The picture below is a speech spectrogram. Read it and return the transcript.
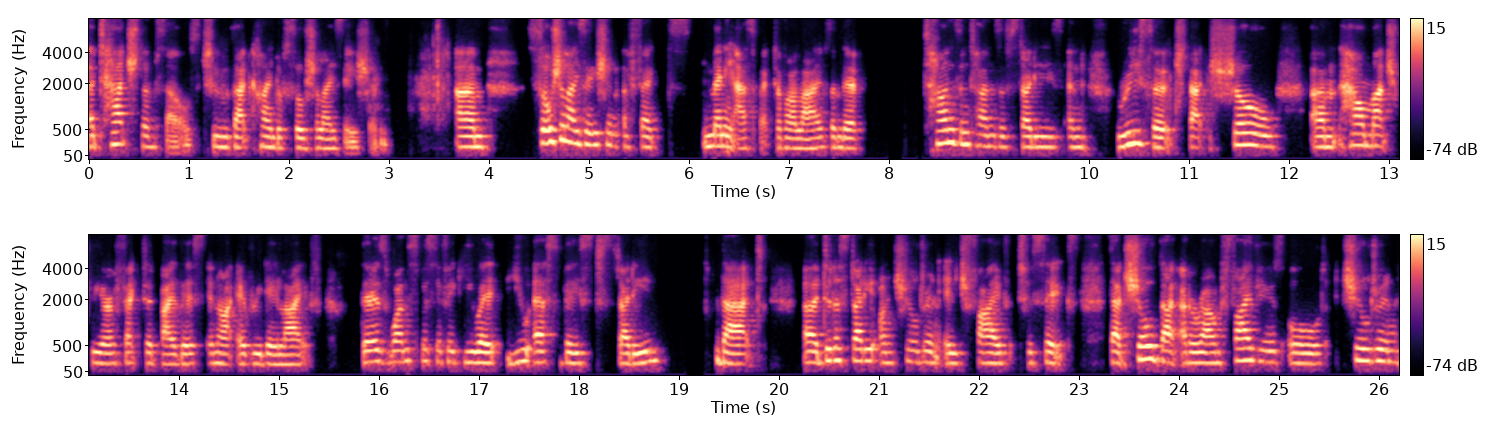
attach themselves to that kind of socialization. Um, socialization affects many aspects of our lives, and there tons and tons of studies and research that show um, how much we are affected by this in our everyday life. There's one specific US based study that uh, did a study on children aged five to six that showed that at around five years old, children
